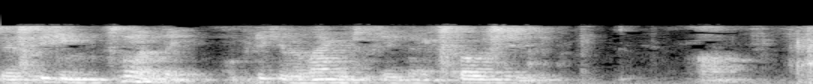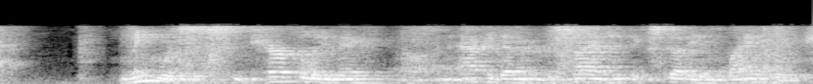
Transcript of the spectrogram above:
they're speaking fluently a particular language that they've been exposed to. Uh, linguists who carefully make an academic or scientific study of language,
